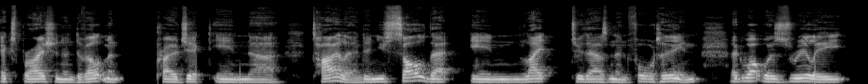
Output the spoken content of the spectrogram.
exploration and development project in uh, Thailand, and you sold that in late 2014 at what was really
